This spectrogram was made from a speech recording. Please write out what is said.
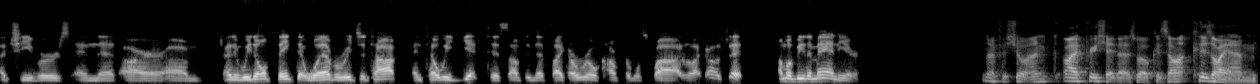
achievers and that are um and we don't think that we'll ever reach the top until we get to something that's like a real comfortable spot. And we're like, oh shit, I'm gonna be the man here. No, for sure, and I appreciate that as well because I because I am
